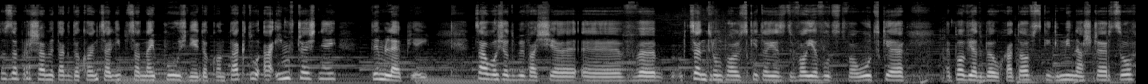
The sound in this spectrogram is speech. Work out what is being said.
to zapraszamy tak do końca lipca najpóźniej do kontaktu, a im wcześniej, tym lepiej. Całość odbywa się e, w centrum Polski, to jest województwo łódzkie, powiat bełchatowski, gmina Szczerców.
